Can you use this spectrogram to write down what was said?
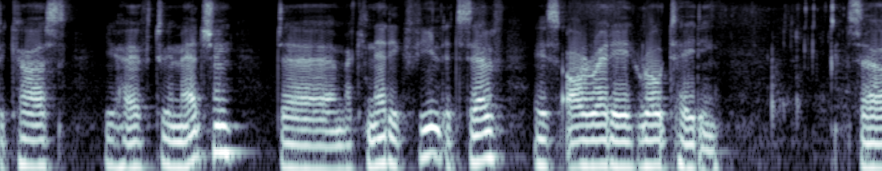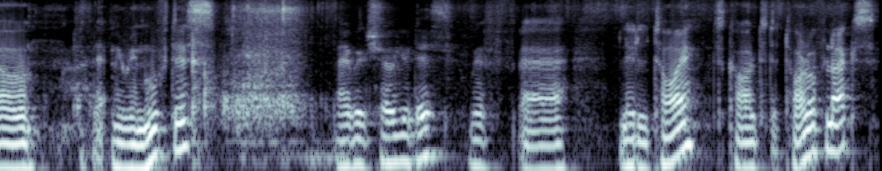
because you have to imagine the magnetic field itself is already rotating. So let me remove this. I will show you this with uh, little toy. It's called the Toroflux.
